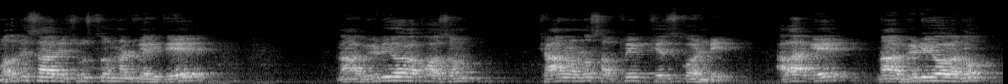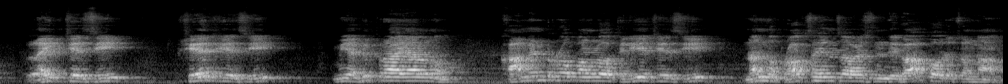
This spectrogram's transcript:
మొదటిసారి చూస్తున్నట్లయితే నా వీడియోల కోసం ఛానల్ను సబ్స్క్రైబ్ చేసుకోండి. అలాగే నా వీడియోలను లైక్ చేసి షేర్ చేసి మీ అభిప్రాయాలను కామెంట్ రూపంలో తెలియచేసి నన్ను ప్రోత్సహించవలసిందిగా కోరుచున్నాను.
